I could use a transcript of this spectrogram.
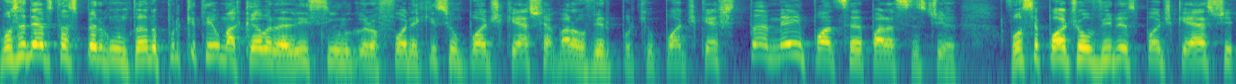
Você deve estar se perguntando por que tem uma câmera ali, sim um microfone aqui, se um podcast é para ouvir, porque o podcast também pode ser para assistir. Você pode ouvir esse podcast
